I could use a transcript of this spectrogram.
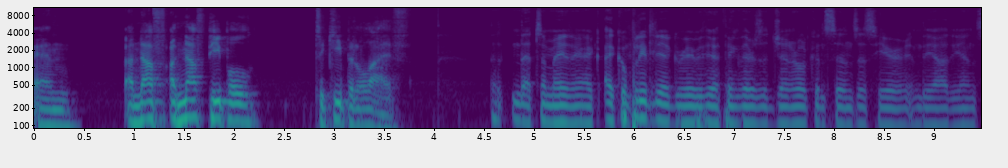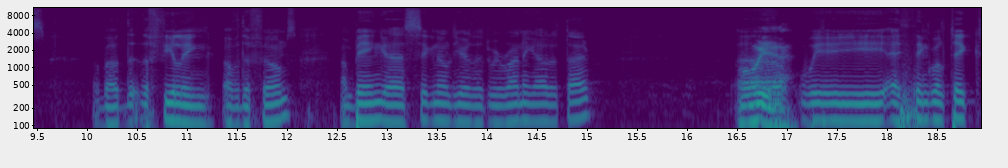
and enough enough people to keep it alive. That's amazing. I, I completely agree with you. I think there's a general consensus here in the audience about the, the feeling of the films. I'm being uh, signaled here that we're running out of time. Oh Uh, yeah. We I think we'll take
